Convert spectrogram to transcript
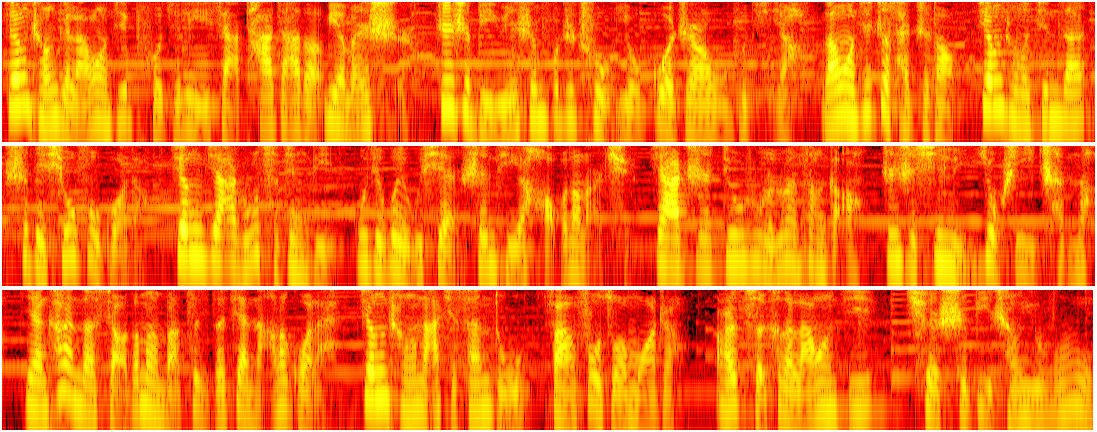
江城给蓝忘机普及了一下他家的灭门史，真是比云深不知处有过之而无不及啊！蓝忘机这才知道，江城的金丹是被修复过的。江家如此境地，估计魏无羡身体也好不到哪儿去。加之丢入了乱葬岗，真是心里又是一沉呐。眼看着小子们把自己的剑拿了过来，江城拿起三毒，反复琢磨着。而此刻的蓝忘机却是必成于无物，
